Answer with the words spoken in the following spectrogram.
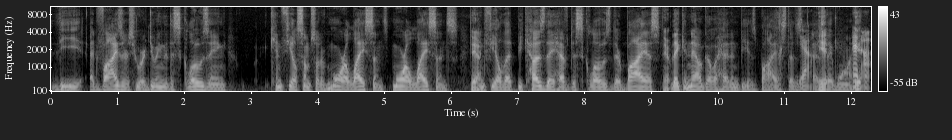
the advisors who are doing the disclosing can feel some sort of moral license, moral license, yeah. and feel that because they have disclosed their bias, yep. they can now go ahead and be as biased as, yeah. as it, they want. And it,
